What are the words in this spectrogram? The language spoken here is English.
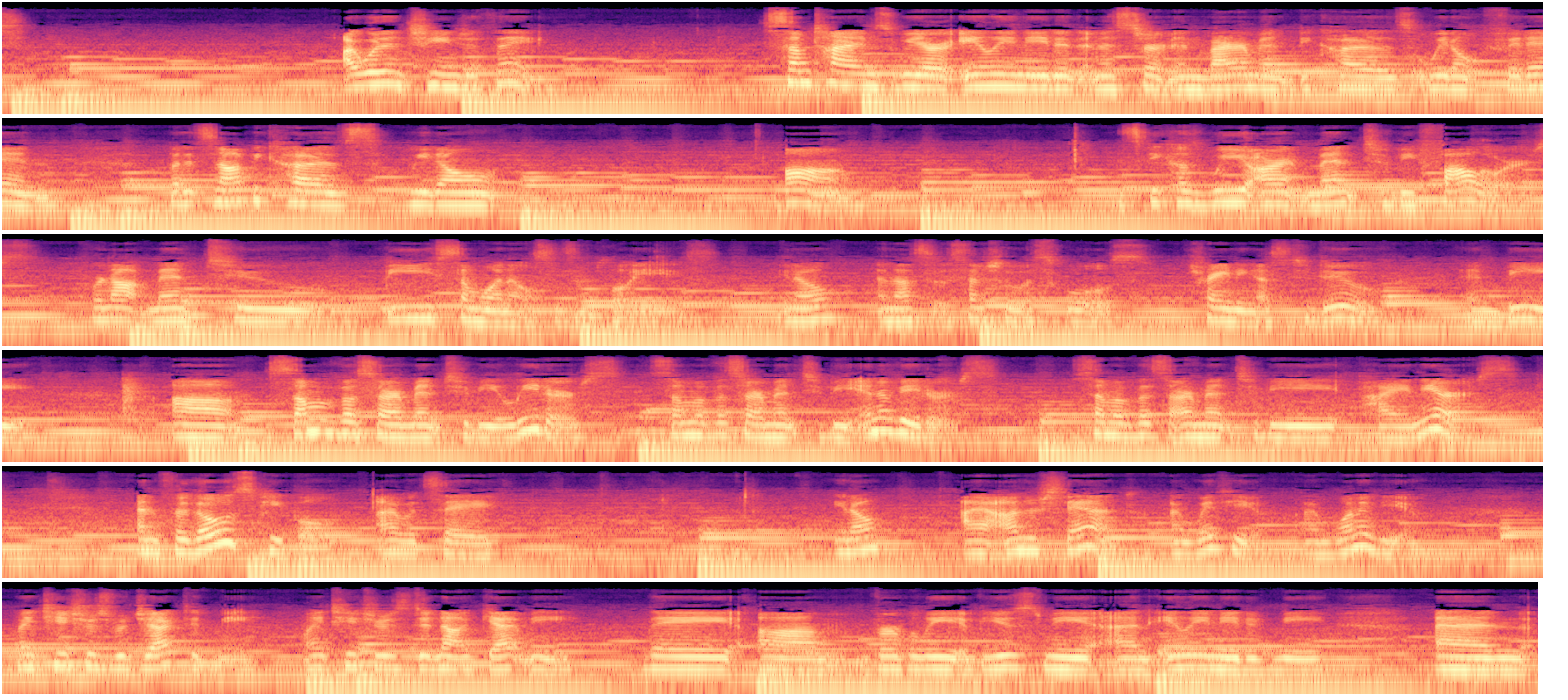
I wouldn't change a thing. Sometimes we are alienated in a certain environment because we don't fit in, but it's not because we don't belong. It's because we aren't meant to be followers. We're not meant to be someone else's employees, you know? And that's essentially what school's training us to do and be. Um, some of us are meant to be leaders. Some of us are meant to be innovators. Some of us are meant to be pioneers. And for those people, I would say, you know, I understand. I'm with you. I'm one of you. My teachers rejected me. My teachers did not get me. They um, verbally abused me and alienated me and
